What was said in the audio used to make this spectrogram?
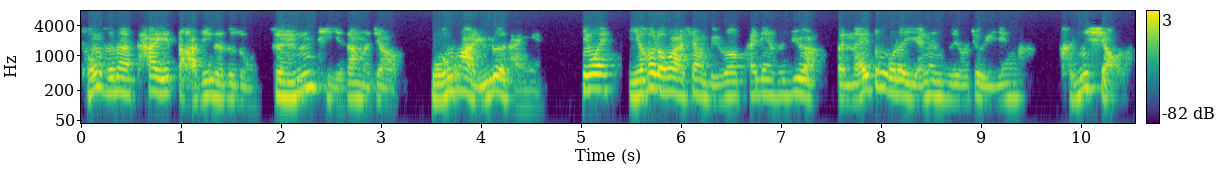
同时呢，他也打击了这种整体上的叫文化娱乐产业。因为以后的话，像比如说拍电视剧啊，本来中国的言论自由就已经很小了，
